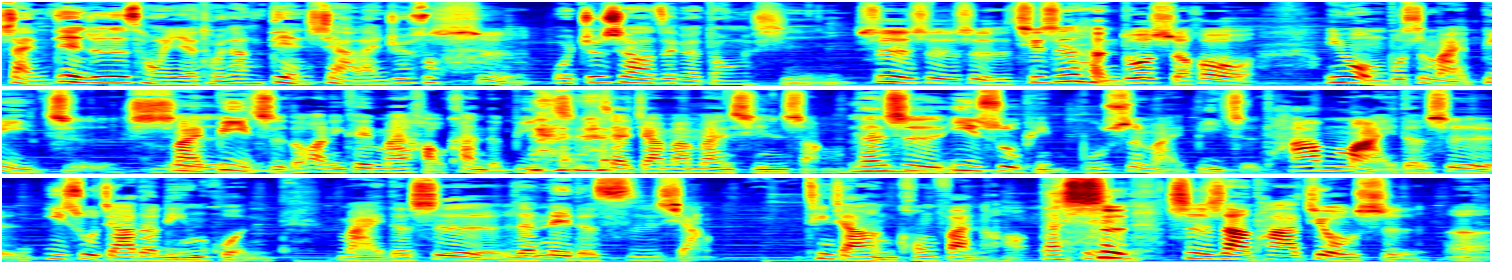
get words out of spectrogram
闪电就是从你的头上电下来，你就说是我就是要这个东西。是是是，其实很多时候，因为我们不是买壁纸，买壁纸的话，你可以买好看的壁纸，在家慢慢欣赏。但是艺术品不是买壁纸，他买的是艺术家的灵魂，买的是人类的思想。听起来很空泛了哈，但是事实上，他就是呃，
